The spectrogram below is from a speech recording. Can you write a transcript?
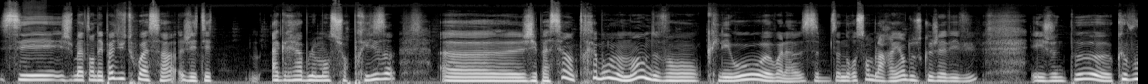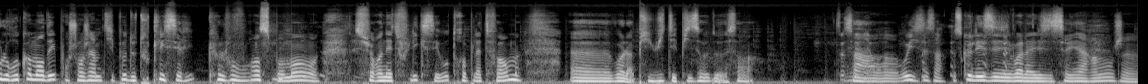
C'est, je m'attendais pas du tout à ça. J'étais agréablement surprise. Euh, j'ai passé un très bon moment devant Cléo. Euh, voilà, ça, ne ressemble à rien de ce que j'avais vu, et je ne peux euh, que vous le recommander pour changer un petit peu de toutes les séries que l'on voit en ce moment euh, sur Netflix et autres plateformes. Euh, voilà, puis 8 épisodes, ça va. Ça, euh, oui, c'est ça. Parce que les, voilà, les séries à rallonge. euh,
